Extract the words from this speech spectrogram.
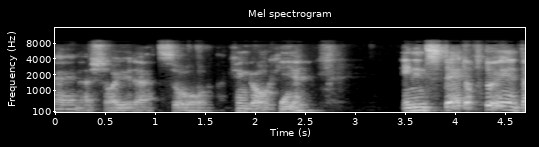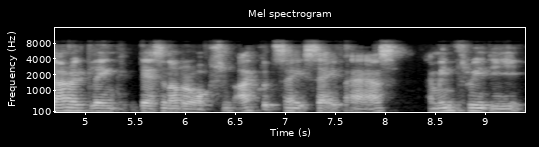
And I'll show you that, so I can go here. And instead of doing a direct link, there's another option. I could say save as, I'm in 3D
